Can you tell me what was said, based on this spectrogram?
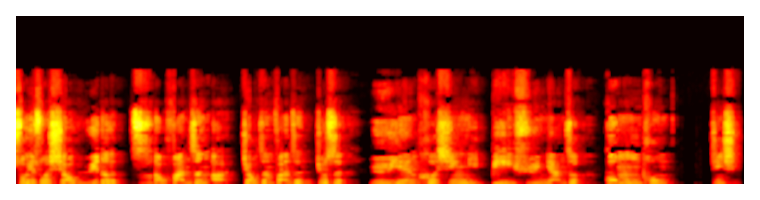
所以说，小鱼的指导方针啊，矫正方针就是语言和心理必须两者共同进行，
